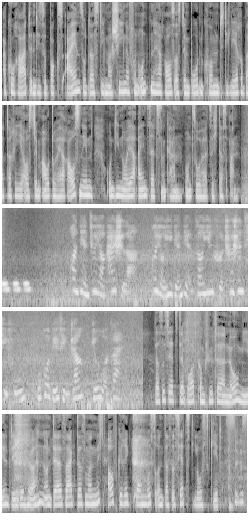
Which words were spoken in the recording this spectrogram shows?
akkurat in diese Box ein, sodass die Maschine von unten heraus aus dem Boden kommt, die leere Batterie aus dem Auto herausnehmen und die neue einsetzen kann. Und so hört sich das an. 会有一点点噪音和车身起伏，不过别紧张，有我在。Das ist jetzt der Bordcomputer Nomi, den wir hören. Und der sagt, dass man nicht aufgeregt sein muss und dass es jetzt losgeht. Süß.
